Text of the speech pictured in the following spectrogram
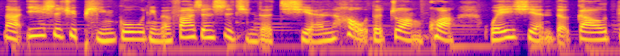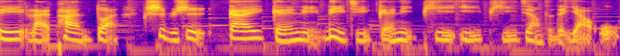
那一是去评估你们发生事情的前后的状况、危险的高低，来判断是不是该给你立即给你 PEP 这样子的药物。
